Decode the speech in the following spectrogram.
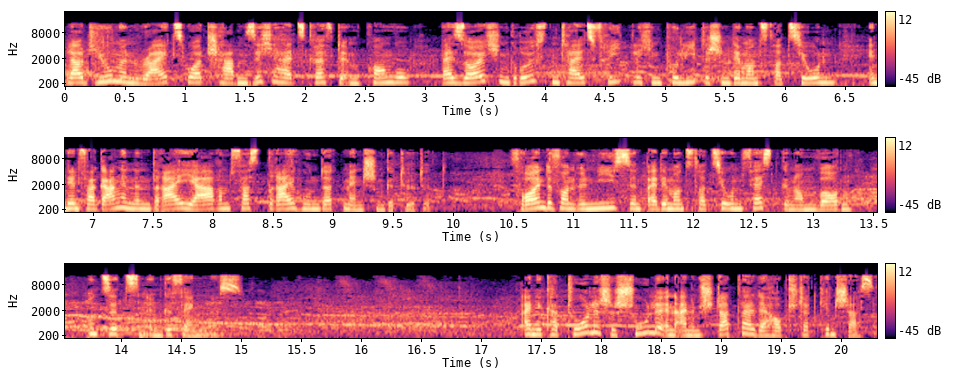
Laut Human Rights Watch haben Sicherheitskräfte im Kongo bei solchen größtenteils friedlichen politischen Demonstrationen in den vergangenen drei Jahren fast 300 Menschen getötet. Freunde von Eunice sind bei Demonstrationen festgenommen worden und sitzen im Gefängnis. Eine katholische Schule in einem Stadtteil der Hauptstadt Kinshasa.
